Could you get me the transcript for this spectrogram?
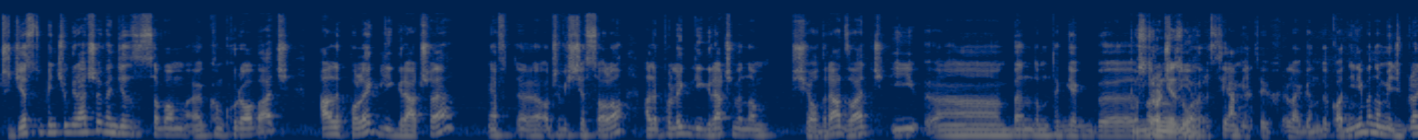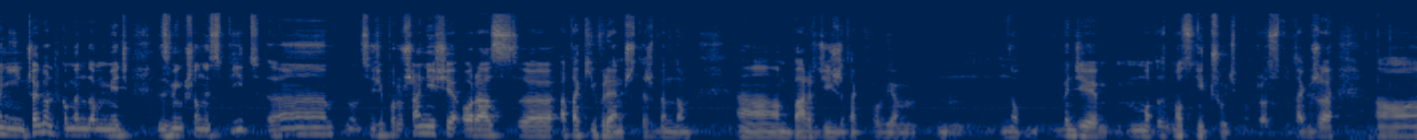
35 graczy będzie ze sobą e, konkurować, ale polegli gracze, e, e, oczywiście solo, ale polegli gracze będą się odradzać i e, będą tak jakby Po stronie mrocznymi zła. wersjami tych legend. Dokładnie. Nie będą mieć broni niczego, tylko będą mieć zwiększony speed, e, w sensie poruszanie się oraz e, ataki wręcz też będą bardziej, że tak powiem, mm, no, będzie mo- mocniej czuć po prostu. Także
